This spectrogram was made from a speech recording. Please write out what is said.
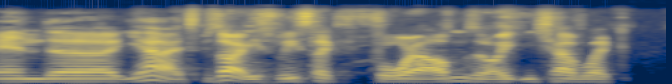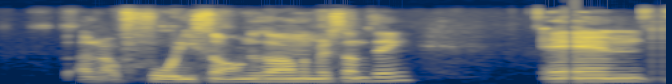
and uh, yeah, it's bizarre. He's released like four albums that each have like I don't know forty songs on them or something. And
